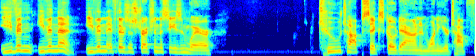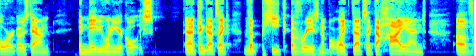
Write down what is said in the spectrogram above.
Even even then, even if there's a stretch in the season where two top six go down and one of your top four goes down, and maybe one of your goalies. And I think that's like the peak of reasonable. Like that's like the high end of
